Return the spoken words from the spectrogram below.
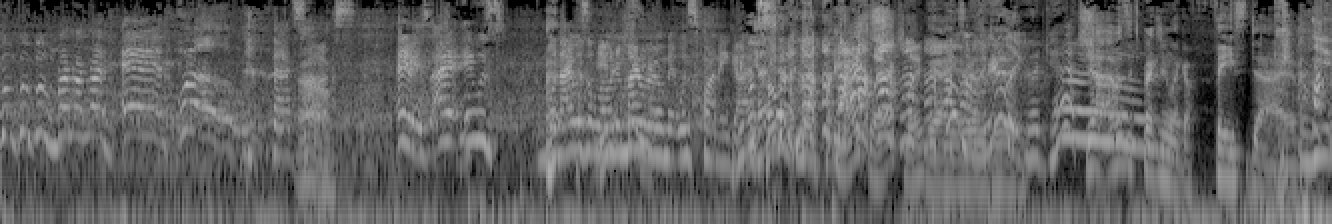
Boom, boom, boom! Run, run, run! And whoa, that sucks. Anyways, I it was when I was alone in my room. It was funny, guys. Covered from that pretty nicely, actually. Yeah, That's you a really, really did. good catch. Yeah, I was expecting like a face dive. Yeah. well, when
